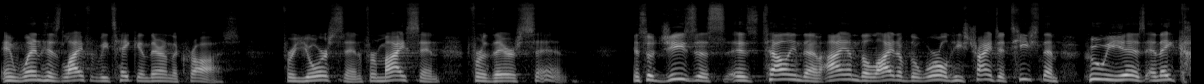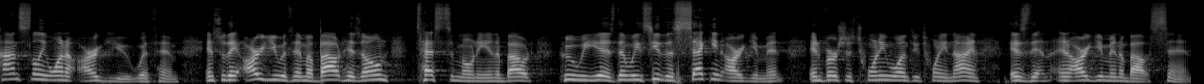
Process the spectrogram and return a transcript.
and when his life would be taken there on the cross for your sin, for my sin, for their sin. And so Jesus is telling them, I am the light of the world. He's trying to teach them who he is, and they constantly want to argue with him. And so they argue with him about his own testimony and about who he is. Then we see the second argument in verses 21 through 29 is the, an argument about sin.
